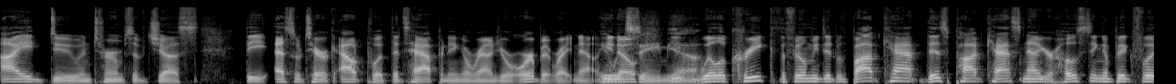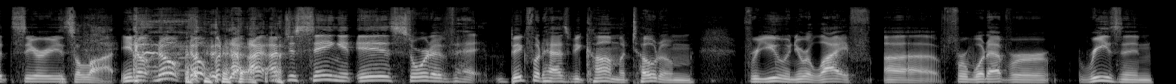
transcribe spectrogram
I do in terms of just the esoteric output that's happening around your orbit right now. It you know, seem, yeah. Willow Creek, the film you did with Bobcat, this podcast. Now you're hosting a Bigfoot series. It's a lot. You know, no, no, but I, I'm just saying it is sort of Bigfoot has become a totem for you in your life uh, for whatever reason.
